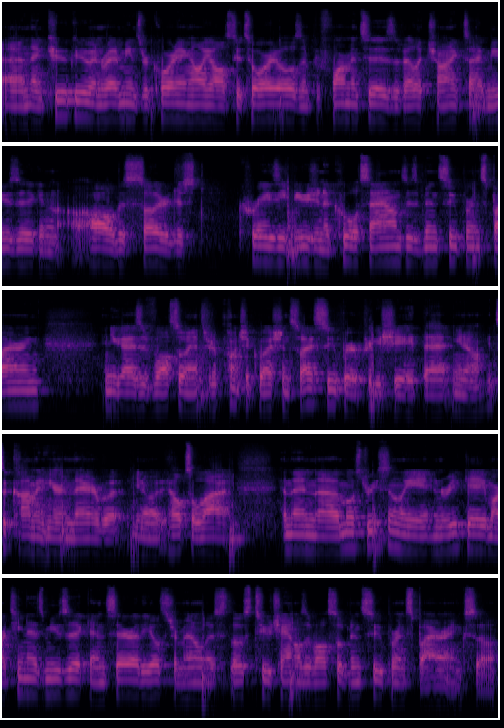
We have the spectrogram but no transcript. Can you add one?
And then Cuckoo and Red Means Recording, all y'all's tutorials and performances of electronic type music and all this other just crazy fusion of cool sounds has been super inspiring. And you guys have also answered a bunch of questions, so I super appreciate that. You know, it's a comment here and there, but you know, it helps a lot. And then uh, most recently, Enrique Martinez Music and Sarah the Illstrumentalist. Those two channels have also been super inspiring. So,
